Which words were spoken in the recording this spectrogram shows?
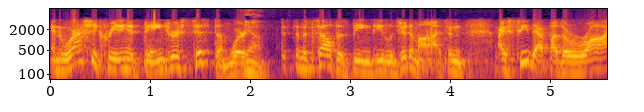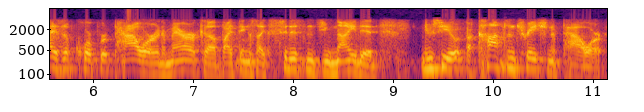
and we're actually creating a dangerous system where yeah. the system itself is being delegitimized. And I see that by the rise of corporate power in America, by things like Citizens United. You see a, a concentration of power,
